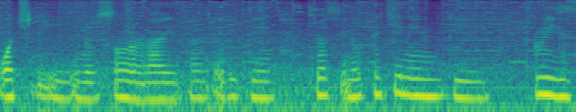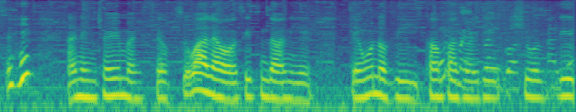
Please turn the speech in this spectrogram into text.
watch the, you know, sunrise and everything. Just, you know, taking in the breeze and enjoying myself. So while I was sitting down here, then one of the campers already, she was the,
